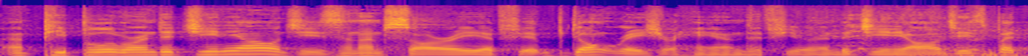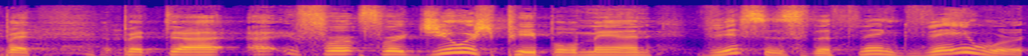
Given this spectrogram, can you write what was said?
Uh, people who are into genealogies, and I'm sorry if you, don't raise your hand if you're into genealogies, but but but uh, uh, for for Jewish people, man, this is the thing. They were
